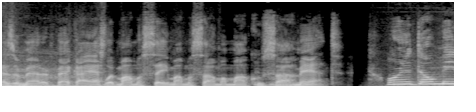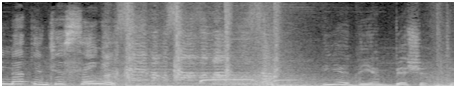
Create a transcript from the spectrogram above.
As a matter of fact, I asked what Mama Say, Mama Sa, Mama Kusa mm-hmm. meant. Or it don't mean nothing, just sing it. He had the ambition to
